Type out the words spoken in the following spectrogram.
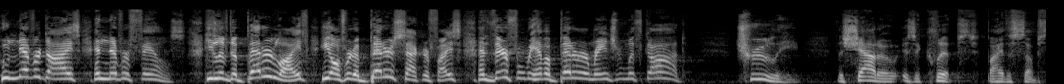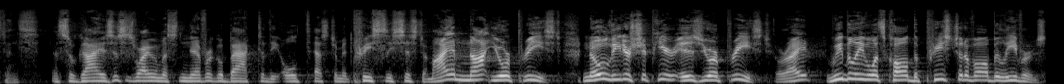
who never dies and never fails. He lived a better life, he offered a better sacrifice, and therefore we have a better arrangement with God. Truly, the shadow is eclipsed by the substance. And so, guys, this is why we must never go back to the Old Testament priestly system. I am not your priest. No leadership here is your priest, all right? We believe in what's called the priesthood of all believers,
